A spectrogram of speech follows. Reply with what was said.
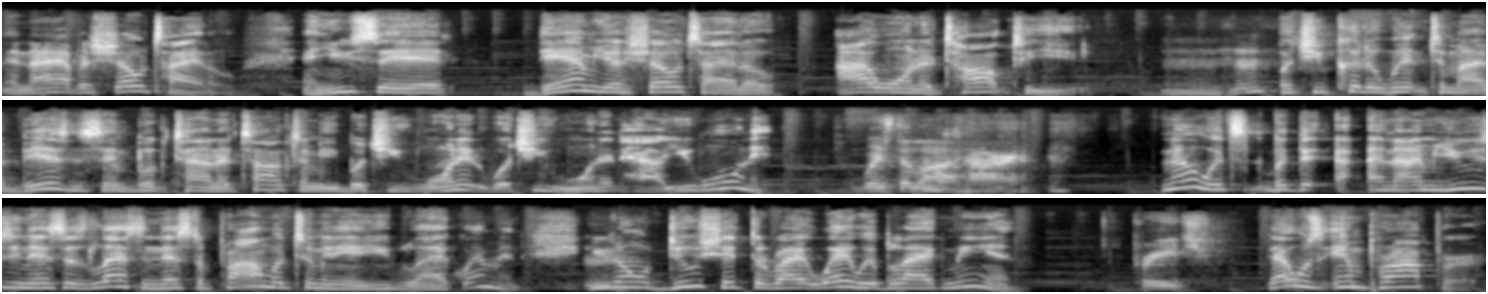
and I have a show title. And you said, "Damn your show title! I want to talk to you." Mm-hmm. But you could have went to my business and booked time to talk to me. But you wanted what you wanted, how you wanted. Where's the lie? I'm sorry. No, it's but the, and I'm using this as lesson. That's the problem with too many of you black women. Mm. You don't do shit the right way with black men. Preach. That was improper.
